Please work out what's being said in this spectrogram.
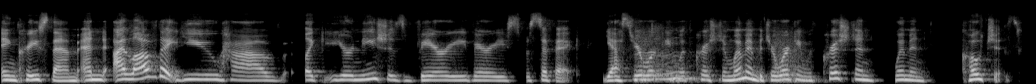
increase them. And i love that you have like your niche is very very specific. Yes you're working with mm-hmm. christian women but you're working with christian women coaches.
